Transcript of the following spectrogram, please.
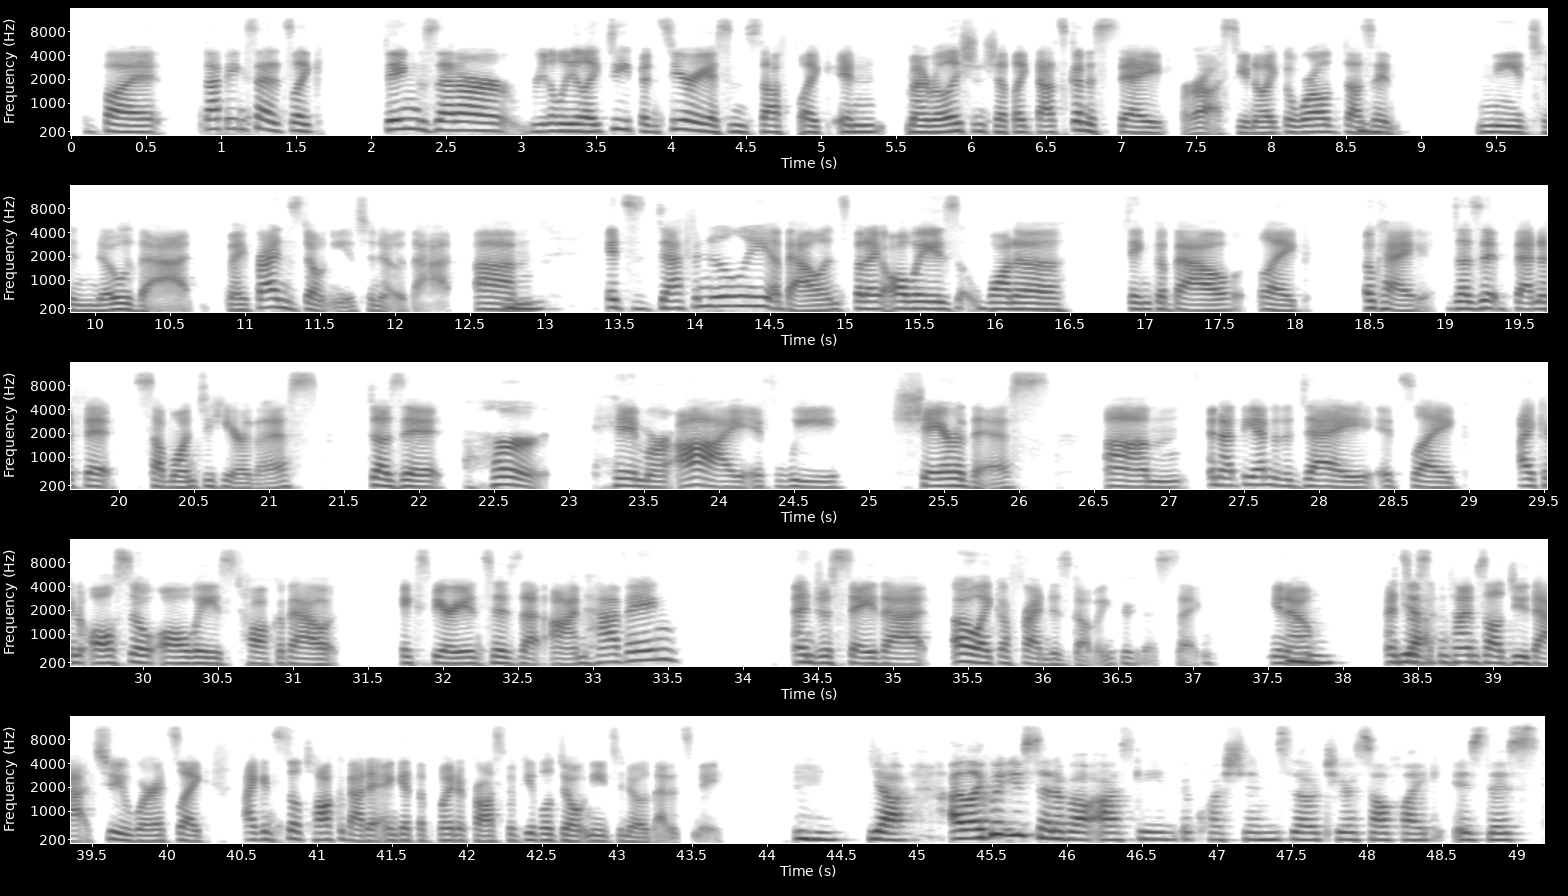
but that being said, it's like things that are really like deep and serious and stuff like in my relationship, like that's going to stay for us. You know, like the world mm-hmm. doesn't mm-hmm. Need to know that. My friends don't need to know that. Um, mm-hmm. It's definitely a balance, but I always want to think about like, okay, does it benefit someone to hear this? Does it hurt him or I if we share this? Um, and at the end of the day, it's like, I can also always talk about experiences that I'm having and just say that, oh, like a friend is going through this thing, you know? Mm-hmm. And so yeah. sometimes I'll do that too, where it's like I can still talk about it and get the point across, but people don't need to know that it's me. Mm-hmm. Yeah. I like what you said about asking the questions though to yourself like, is this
